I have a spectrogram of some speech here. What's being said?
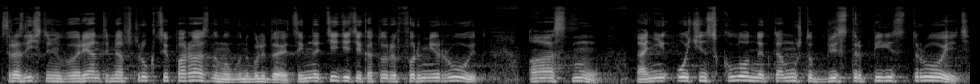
с различными вариантами обструкции по-разному наблюдается. Именно те дети, которые формируют астму, они очень склонны к тому, чтобы быстро перестроить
